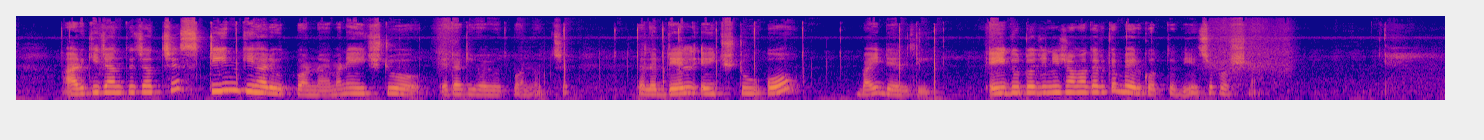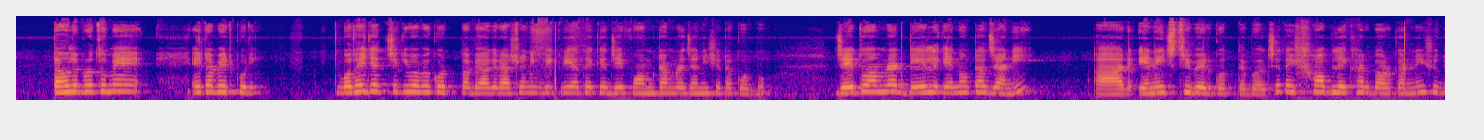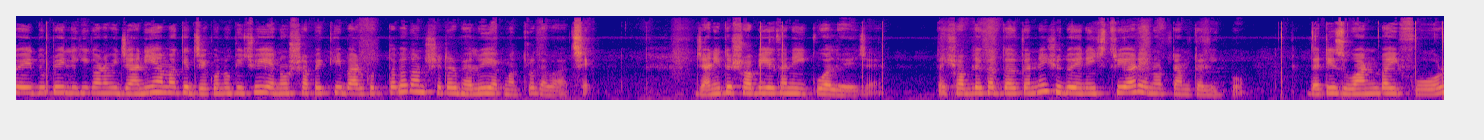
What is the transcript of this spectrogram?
আর কি জানতে চাচ্ছে, স্টিম কী হারে উৎপন্ন হয়? মানে এইচ টু ও এটা কীভাবে উৎপন্ন হচ্ছে? তাহলে del H two O by del t. এই দুটো জিনিস আমাদেরকে বের করতে দিয়েছে প্রশ্ন। তাহলে প্রথমে এটা বের করি। বোঝাই যাচ্ছে কীভাবে করতে হবে। আগে রাসায়নিক বিক্রিয়া থেকে যে ফর্মটা আমরা জানি সেটা করব। যেহেতু আমরা ডেল এনোটা জানি, আর এনএইচ থ্রি বের করতে বলছে, তাই সব লেখার দরকার নেই। শুধু এই দুটোই লিখি, কারণ আমি জানি আমাকে যে কোনো কিছুই এনোর সাপেক্ষেই বার করতে হবে, কারণ সেটার ভ্যালুই একমাত্র দেওয়া আছে। জানি তো সবই এখানে ইকুয়াল হয়ে যায়। তাই সব লেখার দরকার নেই, শুধু এন এইচ থ্রি আর এনোর টার্মটা লিখব। That is one by four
